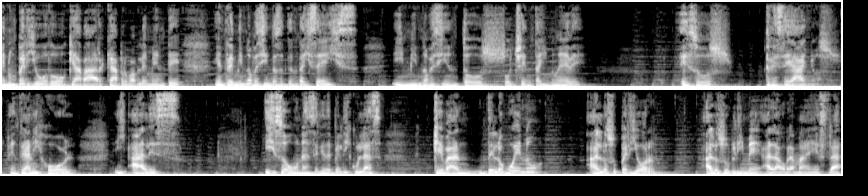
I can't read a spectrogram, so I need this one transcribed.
en un periodo que abarca probablemente entre 1976 y 1989. Esos 13 años, entre Annie Hall y Alice, hizo una serie de películas que van de lo bueno a lo superior, a lo sublime, a la obra maestra,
